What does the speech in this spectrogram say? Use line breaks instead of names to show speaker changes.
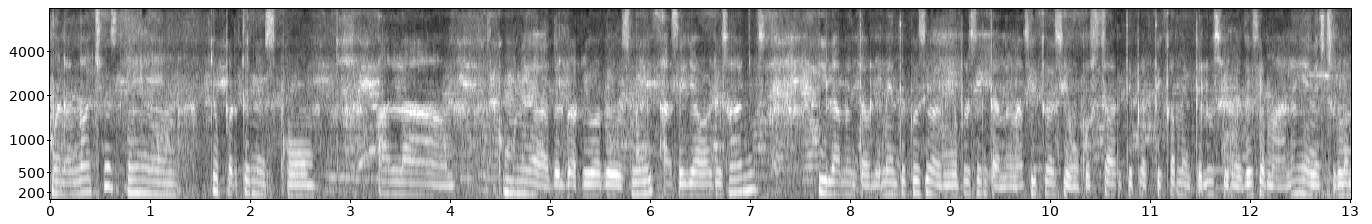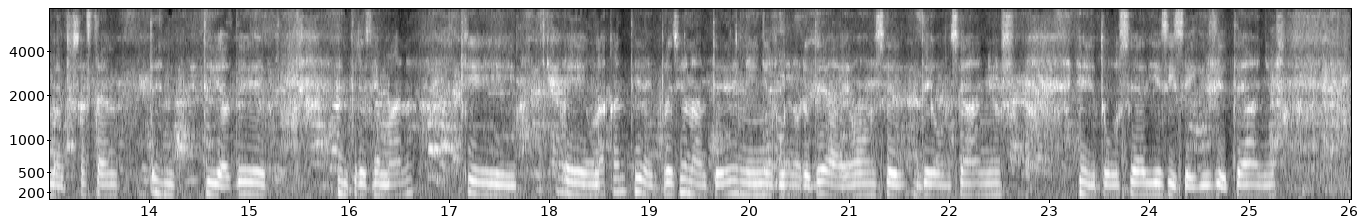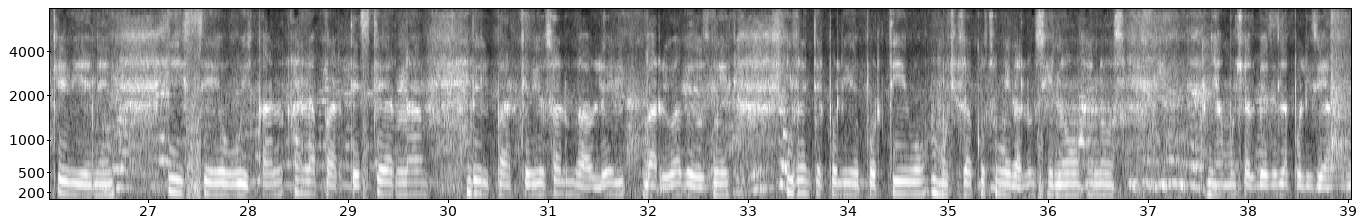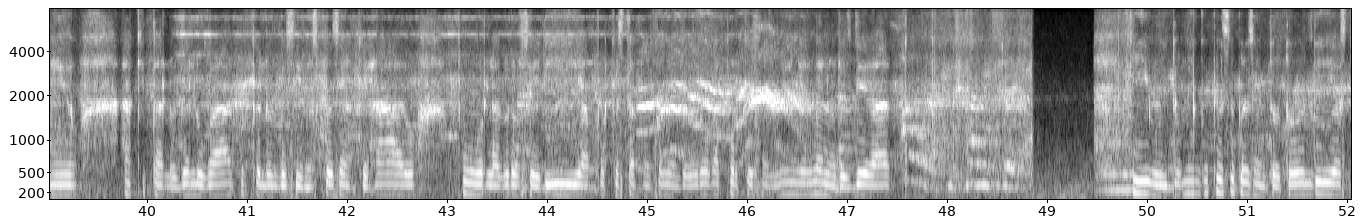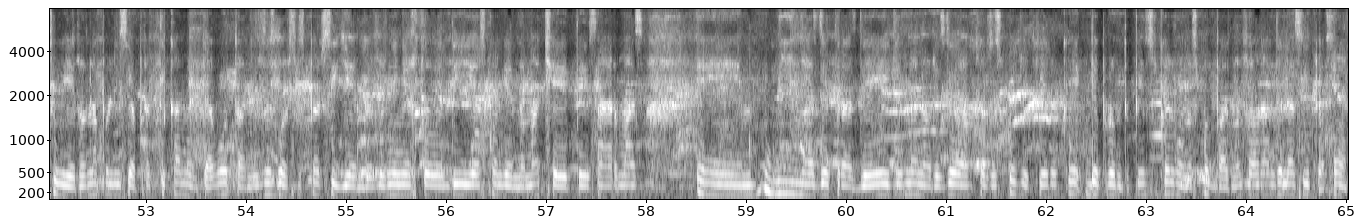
Buenas noches, eh, yo pertenezco a la comunidad del barrio Bague 2000 hace ya varios años y lamentablemente pues se ha venido presentando una situación constante prácticamente los fines de semana y en estos momentos hasta en, días de entre semana que eh, una cantidad impresionante de niños menores de edad de 11, de 11 años, 12 eh, a 16, 17 años que vienen y se ubican a la parte externa del Parque Biosaludable del barrio Bague 2000 y frente al polideportivo, muchos a consumir alucinógenos. Ya muchas veces la policía ha venido a quitarlos del lugar porque los vecinos pues se han quejado por la grosería, porque están consumiendo droga, porque son niños menores de edad. Y hoy domingo pues se presentó todo el día, estuvieron la policía prácticamente agotando sus esfuerzos persiguiendo a esos niños todo el día, escondiendo machetes, armas, eh, niñas detrás de ellos, menores de edad. Entonces pues yo quiero que de pronto pienso que algunos papás no sabrán de la situación.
